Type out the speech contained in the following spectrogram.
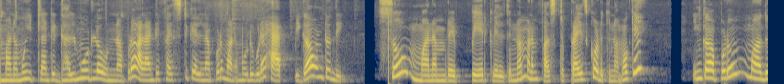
మనము ఇట్లాంటి డల్ మూడ్లో ఉన్నప్పుడు అలాంటి ఫెస్ట్కి వెళ్ళినప్పుడు మన మూడు కూడా హ్యాపీగా ఉంటుంది. సో మనం రేపు పేరుకి వెళ్తున్నాం మనం ఫస్ట్ ప్రైజ్ కొడుతున్నాం ఓకే? ఇంకా అప్పుడు మధు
